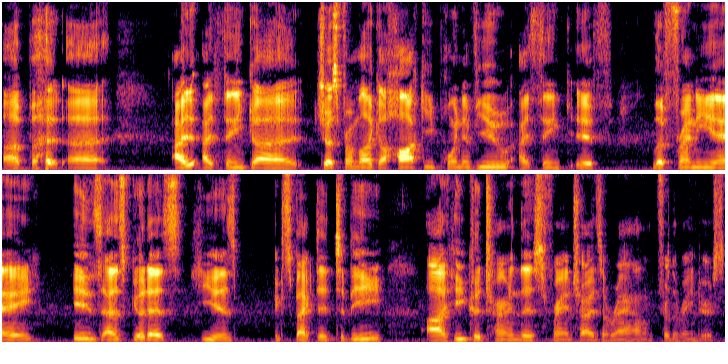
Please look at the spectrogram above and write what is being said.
Uh, but uh, I I think uh, just from like a hockey point of view, I think if Lafreniere is as good as he is expected to be, uh, he could turn this franchise around for the Rangers.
